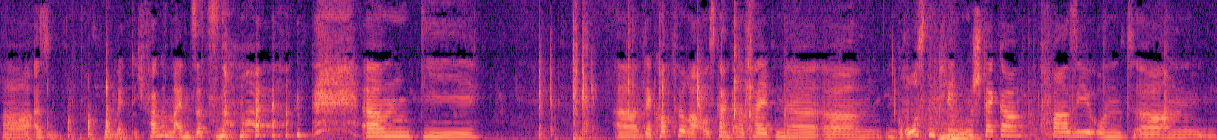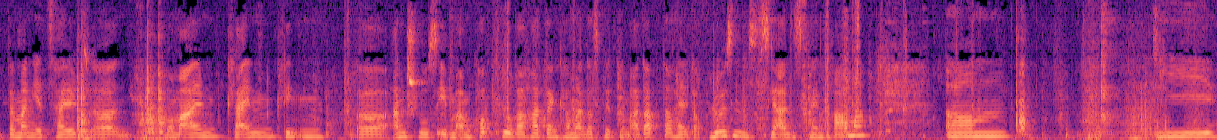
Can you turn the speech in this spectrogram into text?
äh, also Moment, ich fange meinen Satz nochmal an. Ähm, die äh, der Kopfhörerausgang hat halt eine, äh, einen großen Klinkenstecker quasi und ähm, wenn man jetzt halt äh, normalen kleinen Klinkenanschluss eben am Kopfhörer hat, dann kann man das mit einem Adapter halt auch lösen. Das ist ja alles kein Drama. Ähm, die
